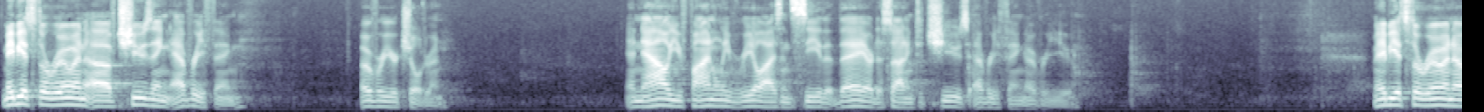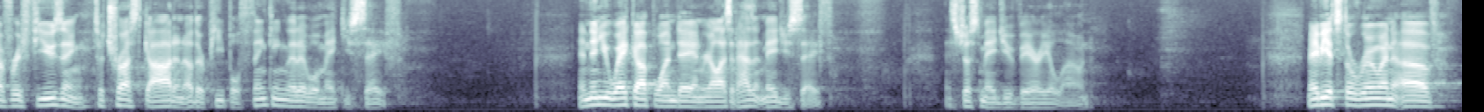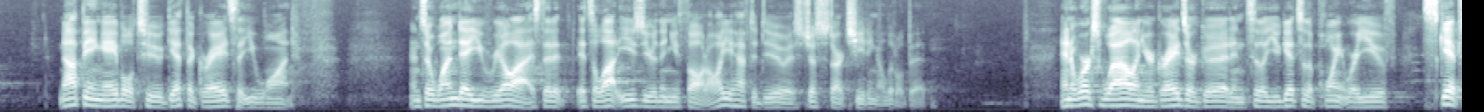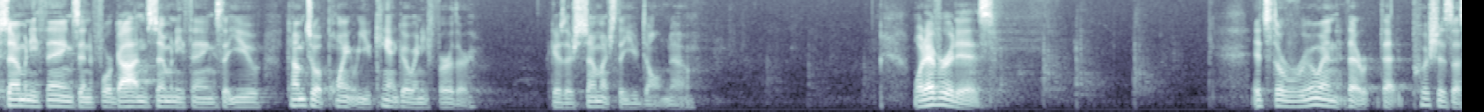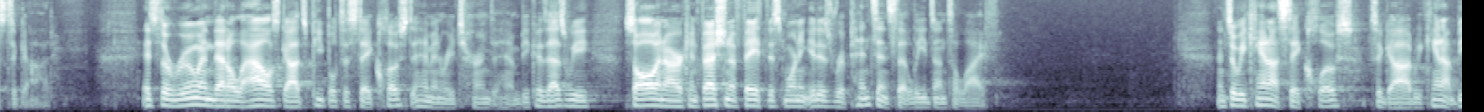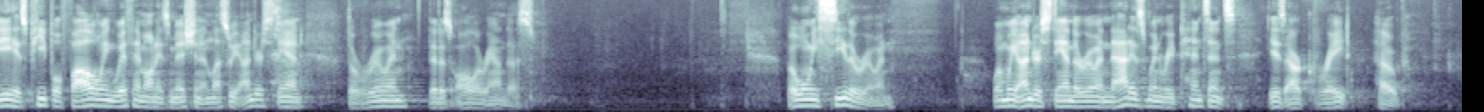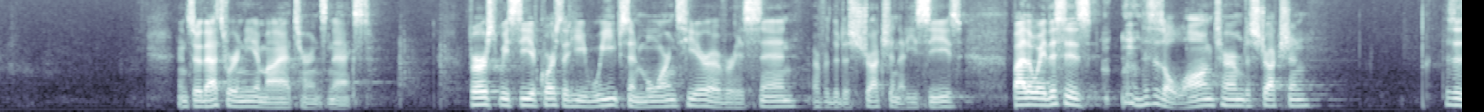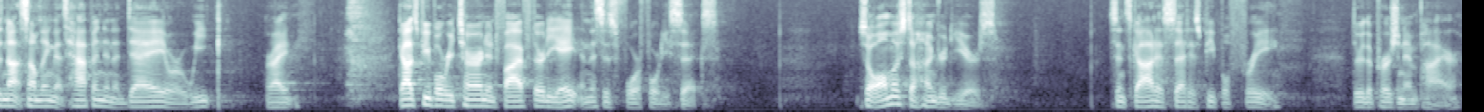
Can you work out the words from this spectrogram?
Maybe it's the ruin of choosing everything over your children. And now you finally realize and see that they are deciding to choose everything over you. Maybe it's the ruin of refusing to trust God and other people, thinking that it will make you safe. And then you wake up one day and realize it hasn't made you safe, it's just made you very alone. Maybe it's the ruin of not being able to get the grades that you want. And so one day you realize that it, it's a lot easier than you thought. All you have to do is just start cheating a little bit. And it works well, and your grades are good until you get to the point where you've skipped so many things and forgotten so many things that you come to a point where you can't go any further because there's so much that you don't know. Whatever it is, It's the ruin that, that pushes us to God. It's the ruin that allows God's people to stay close to Him and return to Him. Because as we saw in our confession of faith this morning, it is repentance that leads unto life. And so we cannot stay close to God. We cannot be His people following with Him on His mission unless we understand the ruin that is all around us. But when we see the ruin, when we understand the ruin, that is when repentance is our great hope. And so that's where Nehemiah turns next. First, we see, of course, that he weeps and mourns here over his sin, over the destruction that he sees. By the way, this is, this is a long term destruction. This is not something that's happened in a day or a week, right? God's people returned in 538, and this is 446. So almost 100 years since God has set his people free through the Persian Empire.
